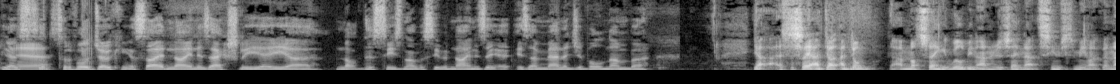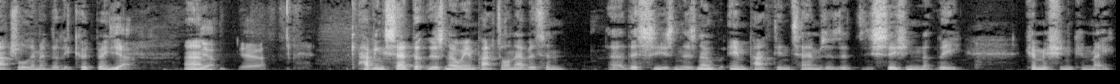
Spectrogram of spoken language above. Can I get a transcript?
you know yeah. sort of all joking aside 9 is actually a uh, not this season obviously but 9 is a is a manageable number. Yeah as i say i don't i don't i'm not saying it will be 9 i'm just saying that seems to me like the natural limit that it could be. Yeah. Um, yeah. Yeah. Having said that there's no impact on everton uh, this season there's no impact in terms of the decision that the commission can make.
